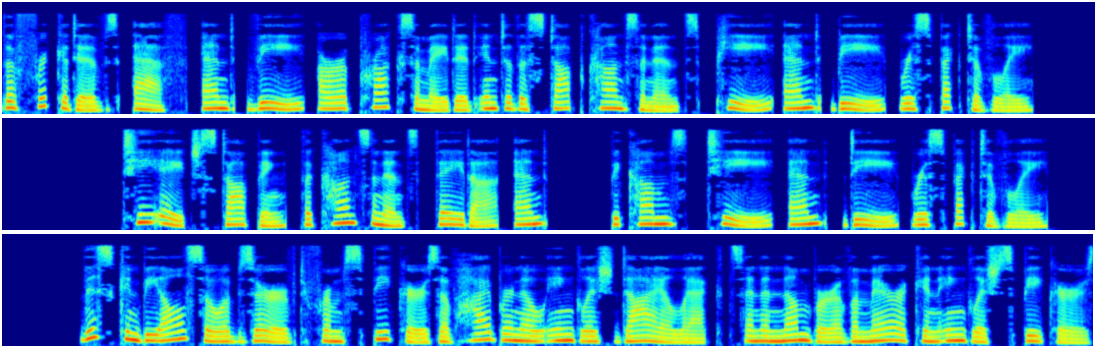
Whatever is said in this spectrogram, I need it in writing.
The fricatives f and v are approximated into the stop consonants p and b, respectively. Th stopping, the consonants theta and becomes t, and d, respectively. This can be also observed from speakers of Hiberno-English dialects and a number of American English speakers.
